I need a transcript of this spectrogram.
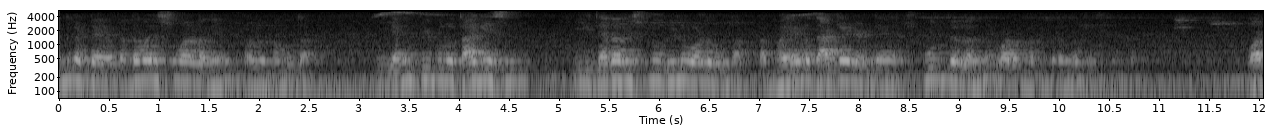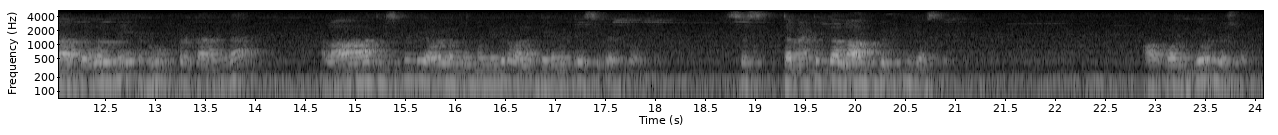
ఎందుకంటే పెద్ద వయస్సు వాళ్ళని వాళ్ళు నమ్ముతారు. ఈ యంగ్ పీపుల్ తాగేసి ఈ టెర్రరిస్టులు వీళ్ళు వాళ్ళు ఉంటారు. డెబ్బై ఏళ్ళు దాటేటంటే స్కూల్ పిల్లల్ని వాడు భద్రంగా చూసుకుంటారు వాడు ఆ పిల్లల్ని రూట్ ప్రకారంగా అలా తీసుకెళ్ళి ఎవరి బొమ్మ దగ్గర వాళ్ళని దిగబెట్టేసి వెళ్తూ ఉంటారు సిస్టమేటిక్గా లాగ్ పెట్టుకుని చేస్తారు ఆ వాడు ఉద్యోగం చేసుకుంటారు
